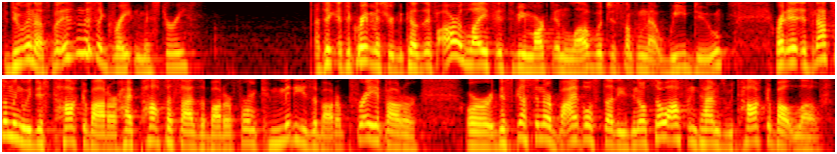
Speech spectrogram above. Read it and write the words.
to do in us. But isn't this a great mystery? It's a, it's a great mystery because if our life is to be marked in love, which is something that we do, right, it's not something we just talk about or hypothesize about or form committees about or pray about or, or discuss in our Bible studies. You know, so oftentimes we talk about love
